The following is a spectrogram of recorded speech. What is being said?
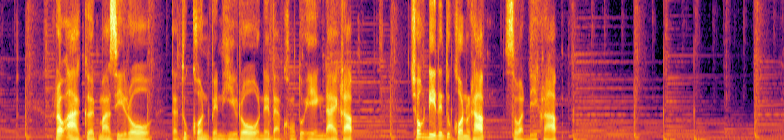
เราอาจเกิดมาซีโร่แต่ทุกคนเป็นฮีโร่ในแบบของตัวเองได้ครับ โชคดีในทุกคนครับ สวัสดีครับ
